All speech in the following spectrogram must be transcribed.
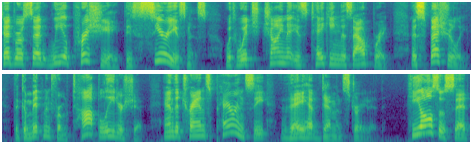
Tedros said, We appreciate the seriousness with which China is taking this outbreak, especially the commitment from top leadership and the transparency they have demonstrated. He also said,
